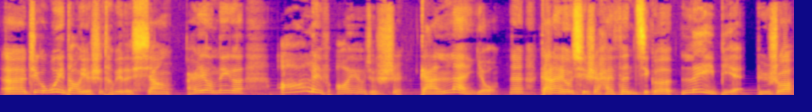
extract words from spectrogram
呃，这个味道也是特别的香。还有那个 olive oil 就是橄榄油。那橄榄油其实还分几个类别，比如说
